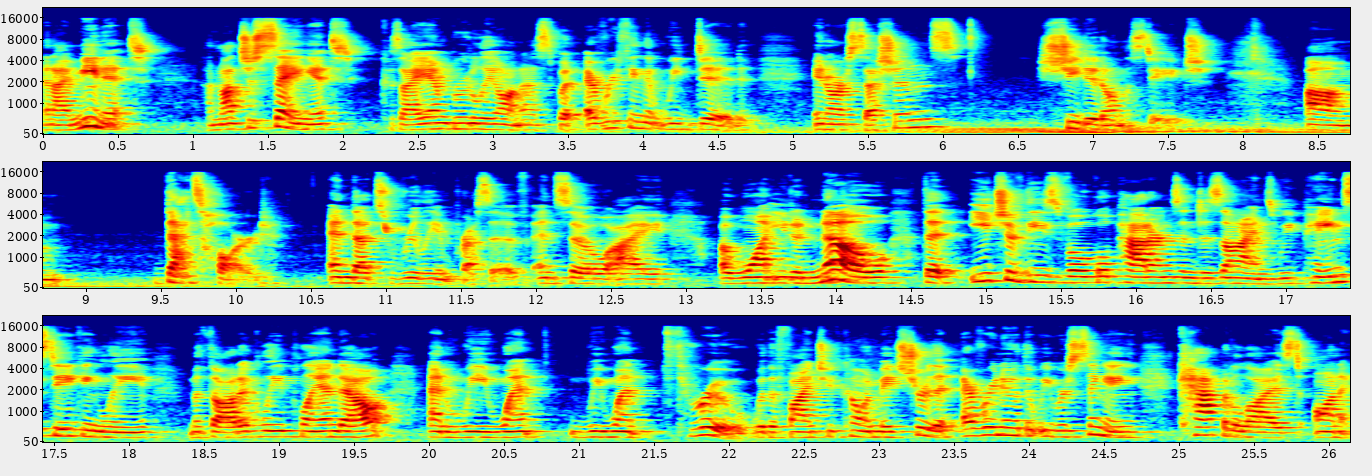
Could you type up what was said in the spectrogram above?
and I mean it, I'm not just saying it because I am brutally honest, but everything that we did in our sessions, she did on the stage. Um, that's hard and that's really impressive. And so I, I want you to know that each of these vocal patterns and designs we painstakingly, methodically planned out, and we went we went through with a fine tooth comb and made sure that every note that we were singing capitalized on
